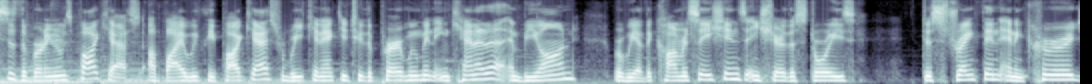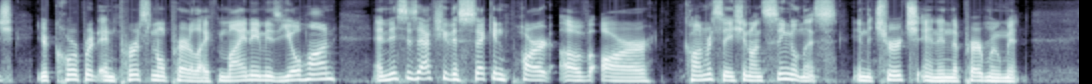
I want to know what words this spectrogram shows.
This is the Burning Rooms Podcast, a bi weekly podcast where we connect you to the prayer movement in Canada and beyond, where we have the conversations and share the stories to strengthen and encourage your corporate and personal prayer life. My name is Johan, and this is actually the second part of our conversation on singleness in the church and in the prayer movement.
